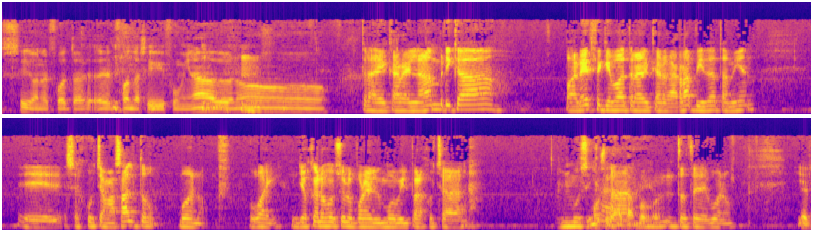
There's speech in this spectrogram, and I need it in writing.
Sí, con el, foto, el fondo así difuminado, ¿no? Trae carga inalámbrica. Parece que va a traer carga rápida también. Eh, se escucha más alto. Bueno, guay. Yo es que no suelo poner el móvil para escuchar música. Música tampoco. Entonces, bueno. Y El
